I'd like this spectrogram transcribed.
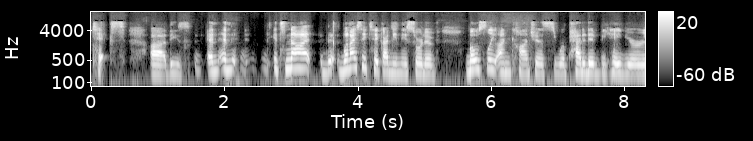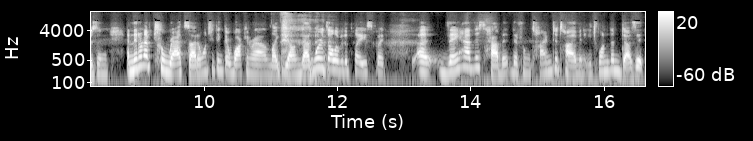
ticks. Uh, these and and it's not when i say tick i mean these sort of mostly unconscious repetitive behaviors and and they don't have tourette's. I don't want you to think they're walking around like yelling bad words all over the place but uh, they have this habit that from time to time and each one of them does it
